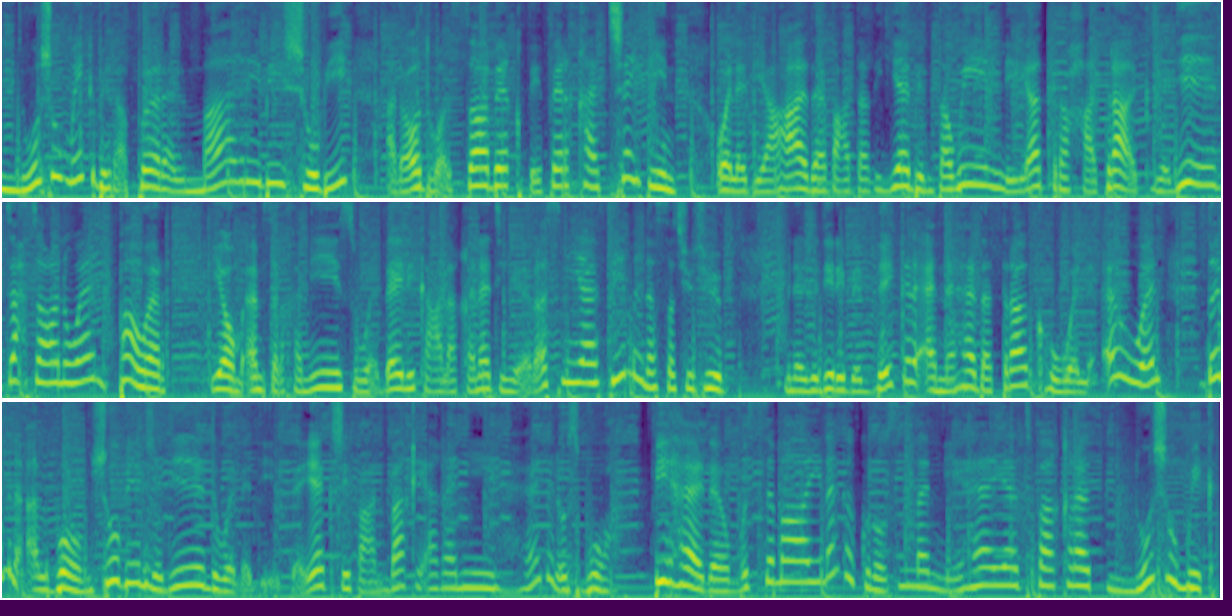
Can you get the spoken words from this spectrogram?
نجوم week ب rappeur المغربي شوبي العضو السابق في فرقة شايفين والذي عاد بعد غياب طويل ليطرح track جديد تحت عنوان Power يوم أمس الخميس وذلك على قناته الرسمية في منصة يوتيوب من الجدير بالذكر أن هذا ال track هو الأول ضمن ألبوم شوبي الجديد والذي سيكشف عن باقي أغانيه هذا الأسبوع. بهذا مستمعينا كنكون وصلنا لنهاية فقرة نجوم week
